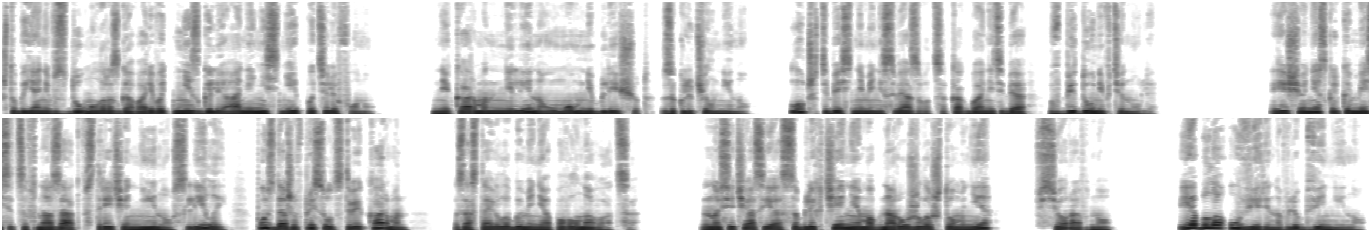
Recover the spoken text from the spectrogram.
чтобы я не вздумала разговаривать ни с Галиани, ни с ней по телефону. «Ни Кармен, ни Лина умом не блещут», — заключил Нину. Лучше тебе с ними не связываться, как бы они тебя в беду не втянули. Еще несколько месяцев назад встреча Нину с Лилой, пусть даже в присутствии Кармен, заставила бы меня поволноваться. Но сейчас я с облегчением обнаружила, что мне все равно. Я была уверена в любви Нину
